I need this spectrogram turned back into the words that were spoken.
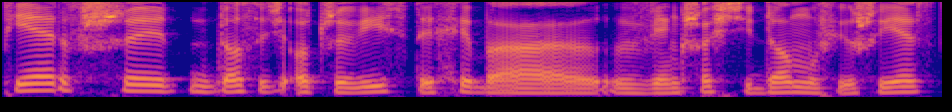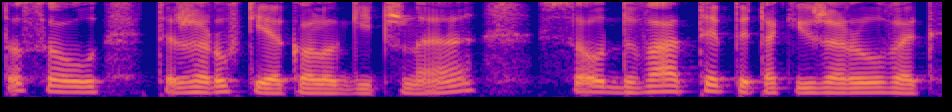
Pierwszy, dosyć oczywisty, chyba w większości domów już jest, to są te żarówki ekologiczne. Są dwa typy takich żarówek,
